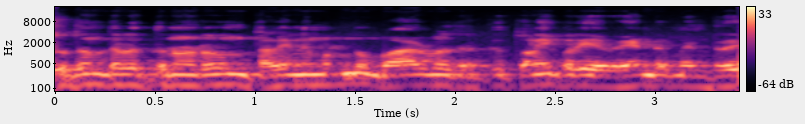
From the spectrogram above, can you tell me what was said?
சுதந்திரத்தினரும் தலைநிமிர்ந்தும் வாழ்வதற்கு துணை புரிய வேண்டும் என்று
